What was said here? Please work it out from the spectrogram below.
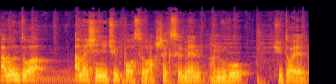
Abonne-toi à ma chaîne YouTube pour recevoir chaque semaine un nouveau tutoriel.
